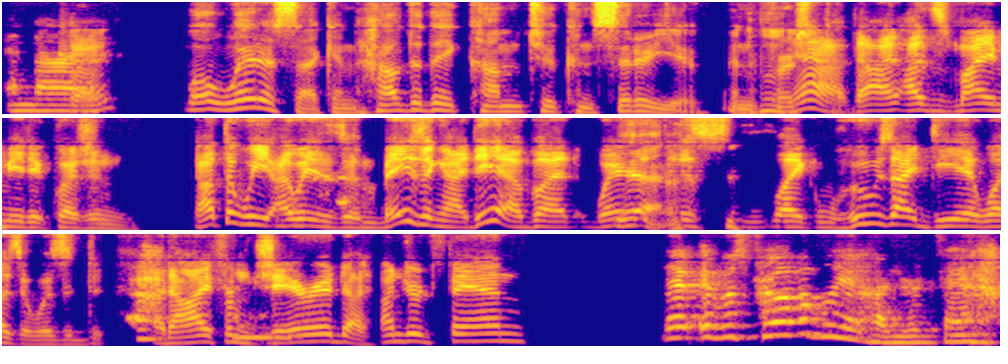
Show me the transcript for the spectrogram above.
And I Okay. Well, wait a second. How did they come to consider you in the Mhm. first? Yeah, that, that's my immediate question. Not that we, I mean, it's an amazing idea, but where Yeah. this, like, whose idea was it? Was it an eye from Jared, a hundred fan? It it was probably a hundred fan.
